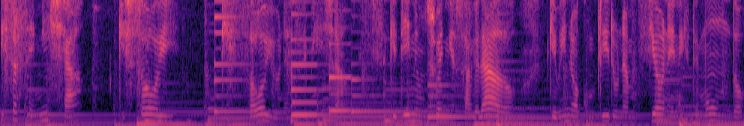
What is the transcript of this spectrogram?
esa semilla que soy, que soy una semilla, que tiene un sueño sagrado, que vino a cumplir una misión en este mundo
